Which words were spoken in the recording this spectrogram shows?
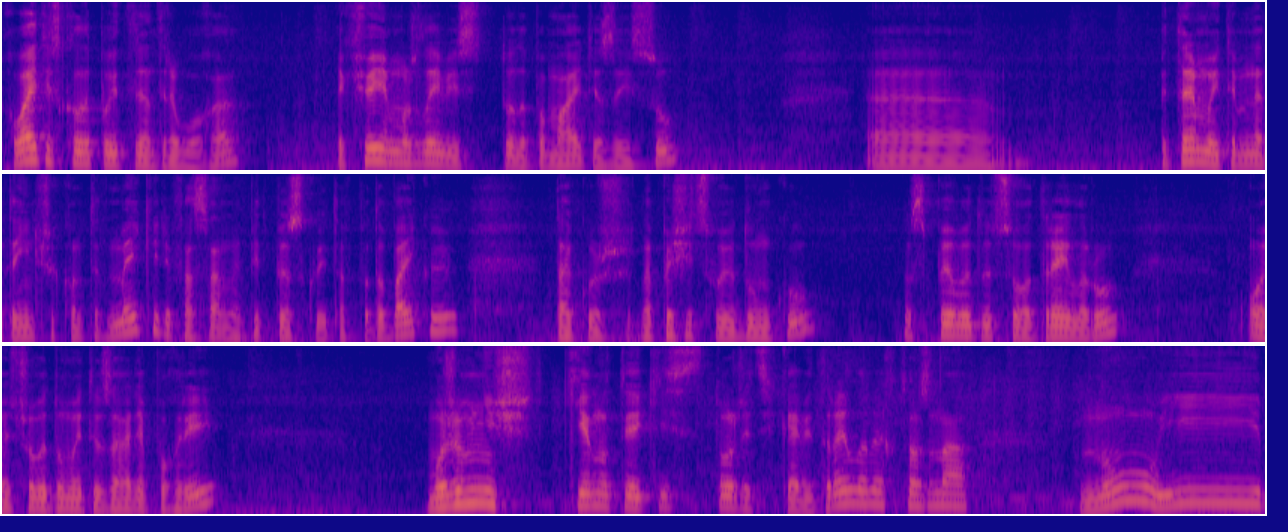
Ховайтесь, коли повітряна тривога. Якщо є можливість, то допомагайте ЗСУ. Е, підтримуйте мене та інших контент-мейкерів, а саме підпискою та вподобайкою. Також напишіть свою думку з приводу цього трейлеру. Ось, що ви думаєте взагалі по грі. Може мені кинути якісь теж цікаві трейлери, хто зна. Ну і.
